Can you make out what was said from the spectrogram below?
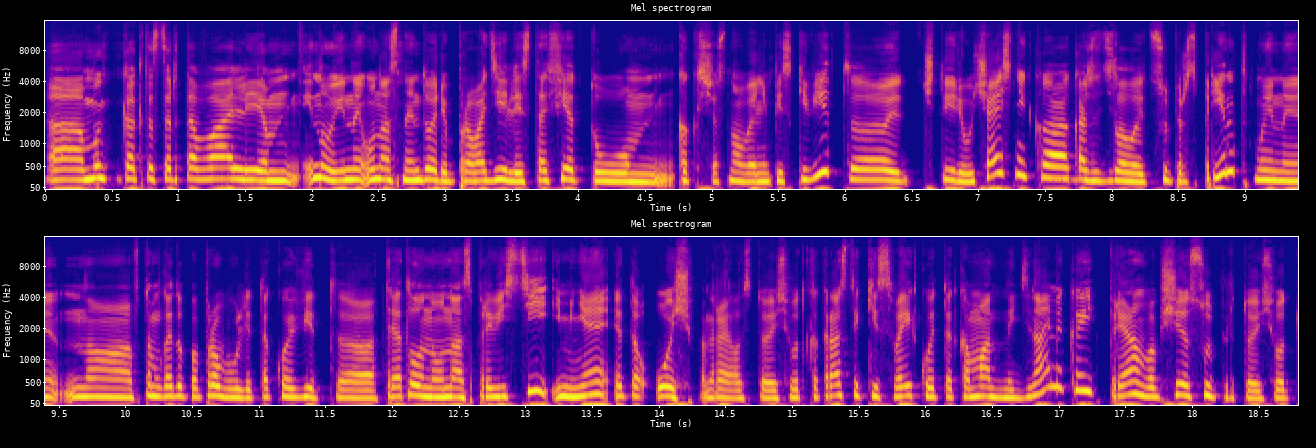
А, Мы как-то стартовали, ну, и у нас на Индоре проводили эстафету, как сейчас новый олимпийский вид, э, четыре участника, каждый же делает суперспринт. Мы на, на- в том году попробовали такой вид э, триатлона у нас провести, и мне это очень понравилось. То есть вот как раз-таки своей какой-то командной динамикой прям вообще супер. То есть вот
